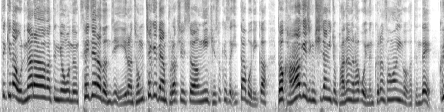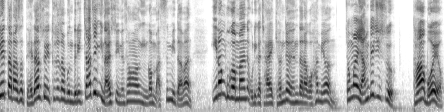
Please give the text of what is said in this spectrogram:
특히나 우리나라 같은 경우는 세제라든지 이런 정책에 대한 불확실성이 계속해서 있다 보니까 더 강하게 지금 시장이 좀 반응을 하고 있는 그런 상황인 것 같은데 그에 따라서 대다수의 투자자분들이 짜증이 날 수 있는 상황인 건 맞습니다만 이런 구간만 우리가 잘 견뎌낸다라고 하면 정말 양대 지수 다 뭐예요?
